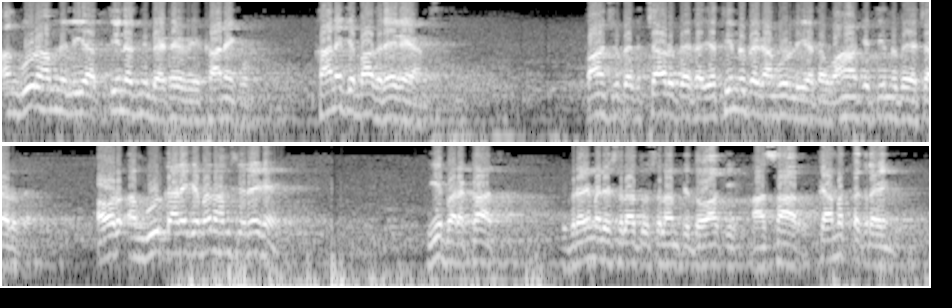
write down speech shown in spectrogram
انگور ہم نے لیا، تین آدمی بیٹھے ہوئے کھانے کو۔ کھانے کے بعد رہ گیا ہم۔ پانچ روپے کا، چار روپے کا یا تین روپے کا انگور لیا تھا، وہاں کے تین روپے یا چار روپے۔ اور انگور کھانے کے بعد ہم سے رہ گئے۔ یہ برکات ابراہیم علیہ السلاۃ والسلام کے دعا کے آثار قیامت تک رہیں گے۔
